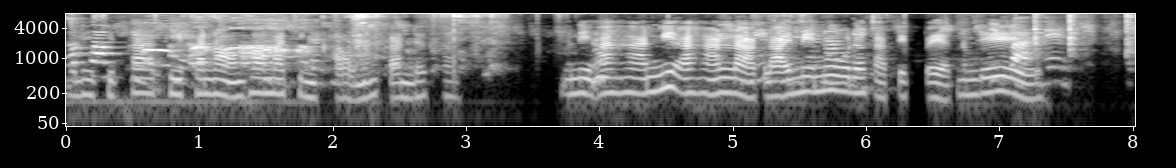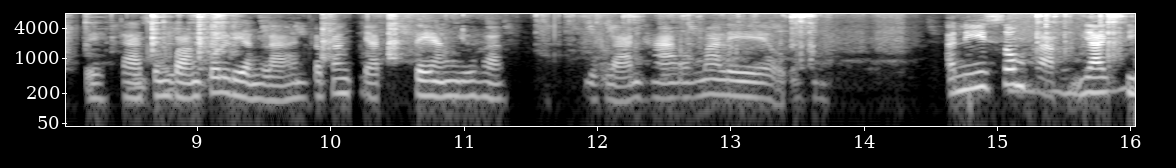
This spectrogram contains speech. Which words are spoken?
วันนี้สิพาพี่พน้องเข้ามากินข้าน้ำกันเด้อค่ะวันนี้อาหารมีอาหารหลากหลายเมนูเด้อค่ะ แปลกๆน้ำเด้เอ้ตาสมหวังก็เลี้ยงหลานกำลังจัดแตงอยู่ค่ะลูกหลานหาออกมาแล้วอันนี้ส้มผักยายสี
